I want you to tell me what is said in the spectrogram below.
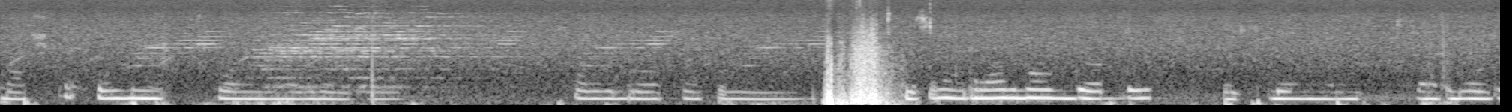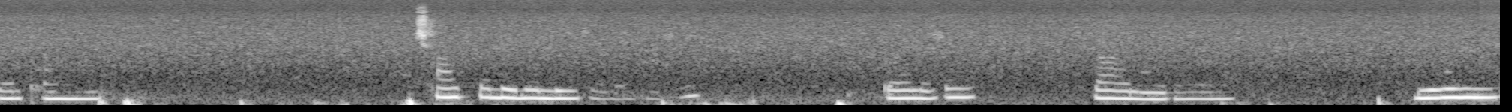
Başka oyun oynayabiliriz. Sadece Brawl. Mesela Red Bull 4'ü ekleyebilirim. Red Bull 4 oynayabilirim. Şartla belirleyeceğiz arkadaşlar. Böylece daha eğlenceli. Bir oyun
